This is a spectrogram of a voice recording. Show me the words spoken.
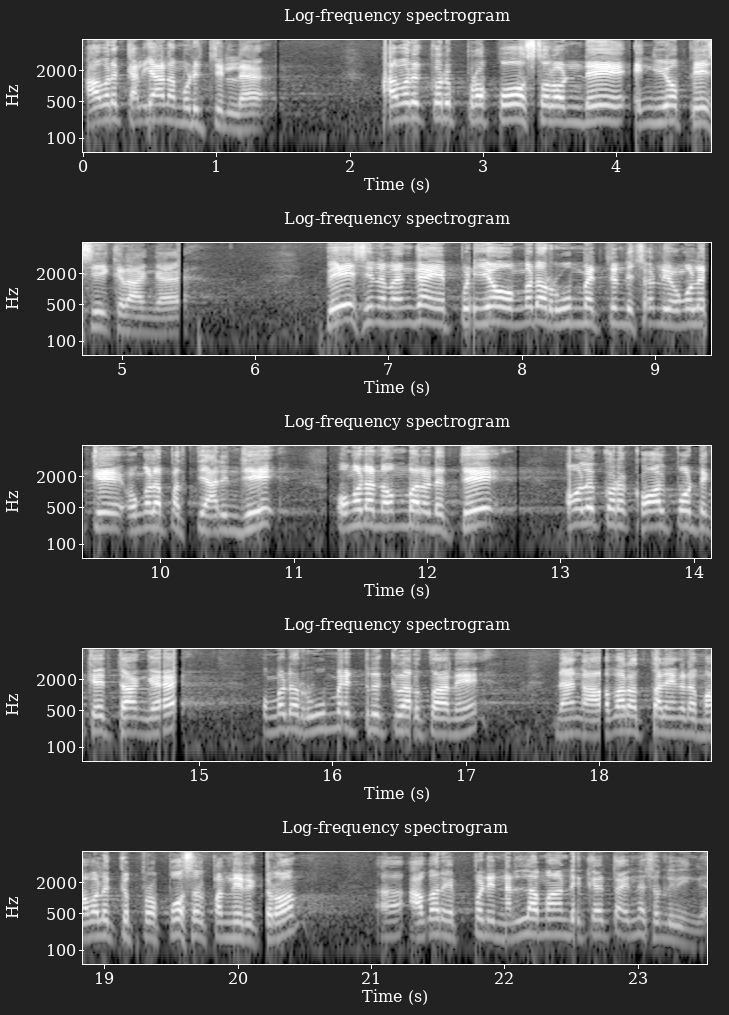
அவர் கல்யாணம் முடிச்சில்ல. அவருக்கு ஒரு ப்ரொபோசல் உண்டு. எங்கேயோ பேசிக்கிறாங்க. பேசினவங்க எப்படியோ உங்களோட ரூம்மேட்னு சொல்லி உங்களுக்கு உங்களை பற்றி அறிஞ்சு உங்களோட நம்பர் எடுத்து உங்களுக்கு ஒரு கால் போட்டு கேட்டாங்க. உங்களோட ரூம்மேட் இருக்கிறார் தானே. நாங்கள் அவரைத்தான் எங்களோட மவளுக்கு ப்ரொபோசல் பண்ணியிருக்கிறோம். அவர் எப்படி நல்லமான்னு கேட்டால் என்ன சொல்லுவீங்க?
